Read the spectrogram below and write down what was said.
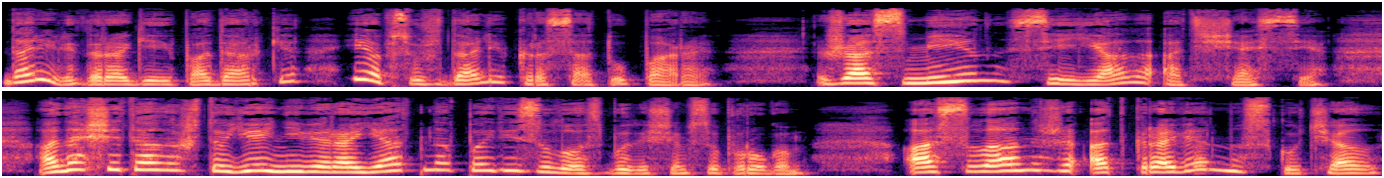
дарили дорогие подарки и обсуждали красоту пары. Жасмин сияла от счастья. Она считала, что ей невероятно повезло с будущим супругом. Аслан же откровенно скучал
